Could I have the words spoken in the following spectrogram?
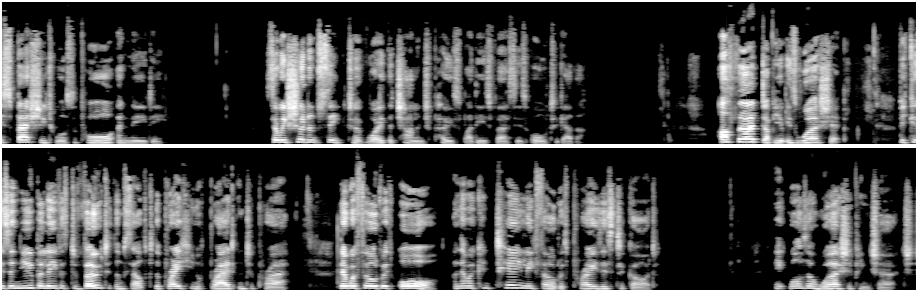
especially towards the poor and needy. So we shouldn't seek to avoid the challenge posed by these verses altogether. Our third W is worship, because the new believers devoted themselves to the breaking of bread and to prayer. They were filled with awe and they were continually filled with praises to God. It was a worshipping church.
